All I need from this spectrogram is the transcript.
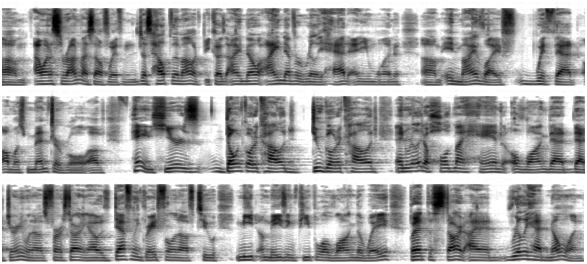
um, i want to surround myself with and just help them out because i know i never really had anyone um, in my life with that almost mentor role of hey, here's don't go to college, do go to college, and really to hold my hand along that that journey when I was first starting. I was definitely grateful enough to meet amazing people along the way, but at the start, I had really had no one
